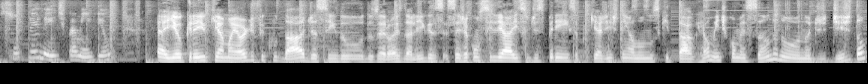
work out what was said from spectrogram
surpreendente para mim, viu? É, e eu creio que a maior dificuldade, assim, do, dos heróis da liga seja conciliar isso de experiência, porque a gente tem alunos que tá realmente começando no, no digital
